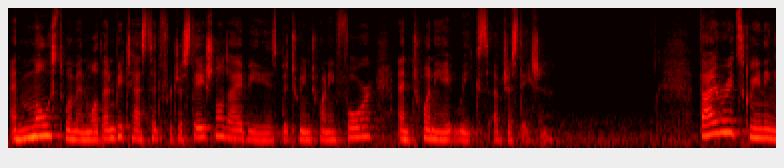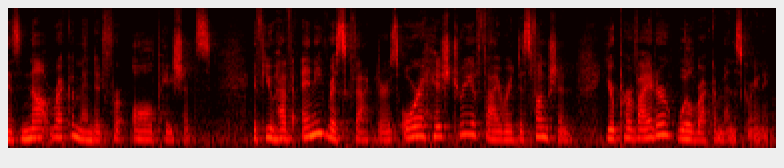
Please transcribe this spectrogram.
and most women will then be tested for gestational diabetes between 24 and 28 weeks of gestation. Thyroid screening is not recommended for all patients. If you have any risk factors or a history of thyroid dysfunction, your provider will recommend screening.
